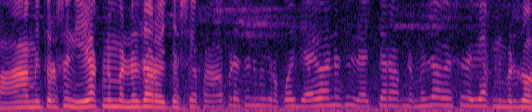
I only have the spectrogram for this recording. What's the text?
આ મિત્રો છે ને એક નંબર નજારો જશે પણ આપણે છે ને મિત્રો કોઈ આવ્યા નથી એટલે અત્યારે આપણે મજા આવે છે. એક નંબર જો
